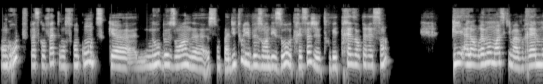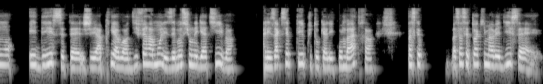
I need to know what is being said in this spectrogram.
en groupe parce qu'en fait, on se rend compte que nos besoins ne sont pas du tout les besoins des autres. Et ça, j'ai trouvé très intéressant. Puis, alors vraiment, moi, ce qui m'a vraiment aider, c'était, j'ai appris à voir différemment les émotions négatives, à les accepter plutôt qu'à les combattre. Parce que, bah ça, c'est toi qui m'avais dit, c'est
